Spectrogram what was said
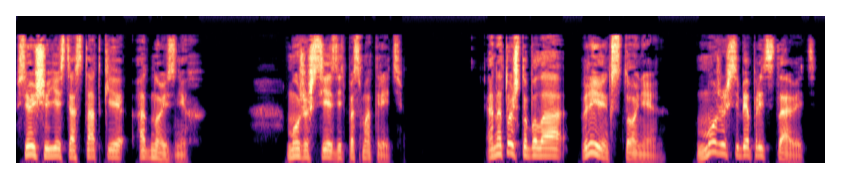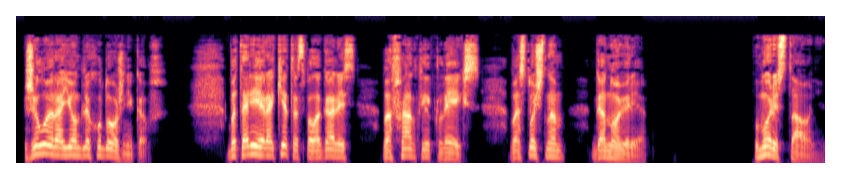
все еще есть остатки одной из них. Можешь съездить посмотреть. А на той, что была в Ливингстоне, можешь себе представить, жилой район для художников. Батареи ракет располагались во Франклик-Лейкс, восточном Ганновере, в Морристауне.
